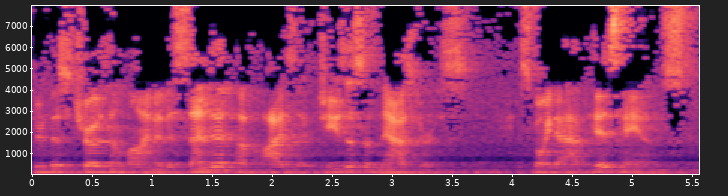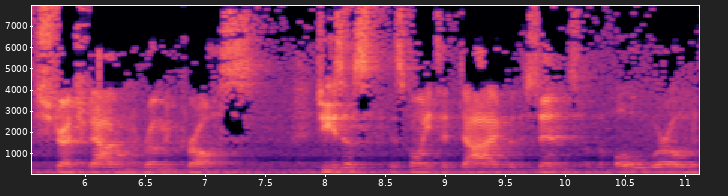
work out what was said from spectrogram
through this chosen line, a descendant of Isaac, Jesus of Nazareth, is going to have his hands stretched out on a Roman cross. Jesus is going to die for the sins of the whole world,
